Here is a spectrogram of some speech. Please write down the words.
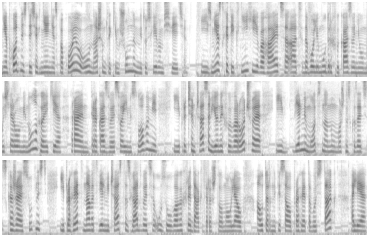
неабходнасць дасягнення спакою ў нашым такім шумным метуслівым свеце. І змест гэтай кнігі вагаецца ад даволі мудрых выказванняў мысляроў мінулага якія раен пераказвае сваімі словамі і прычым часам ён іх выварочвае і вельмі моцна ну можна сказаць скажае сутнасць і пра гэта нават вельмі часта згадваецца ў заўвагах рэдактара што маўляў аўтар напісаў пра гэта вось так але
